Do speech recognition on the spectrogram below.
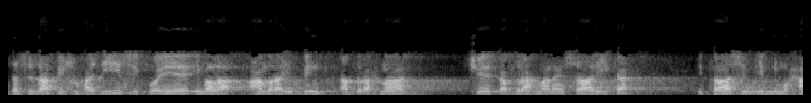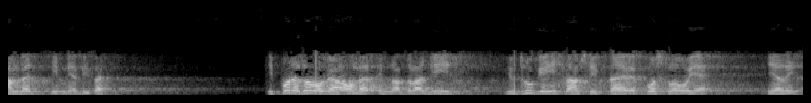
da se zapišu hadisi koje je imala Amra ibn Abdurrahman, čerka Abdurrahmana Ensarika i Kasim ibn Muhammed ibn Abi Bakr. I pored ovoga Omer ibn Abdulaziz i u druge islamske krajeve poslao je jeli,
